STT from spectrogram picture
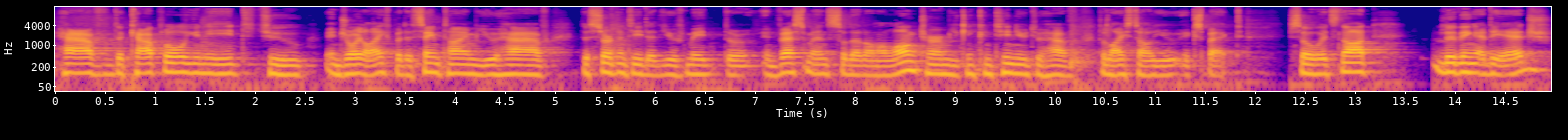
have the capital you need to enjoy life, but at the same time, you have the certainty that you've made the investments so that on a long term, you can continue to have the lifestyle you expect. So it's not living at the edge.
